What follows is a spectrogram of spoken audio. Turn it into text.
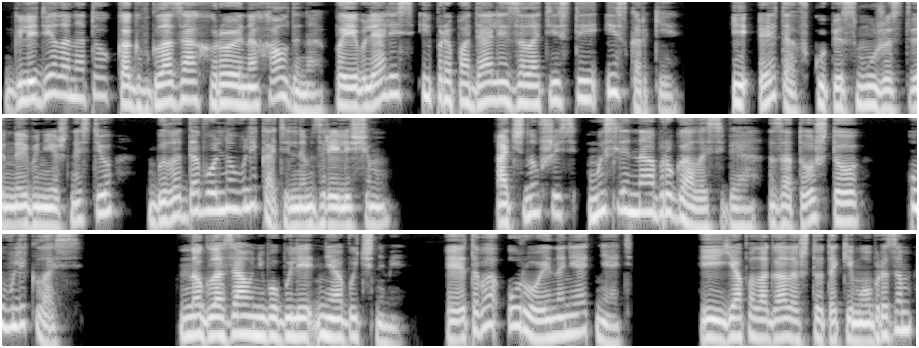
Глядела на то, как в глазах Роэна Халдена появлялись и пропадали золотистые искорки. И это, вкупе с мужественной внешностью, было довольно увлекательным зрелищем. Очнувшись, мысленно обругала себя за то, что увлеклась. Но глаза у него были необычными. Этого у Роэна не отнять. И я полагала, что таким образом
